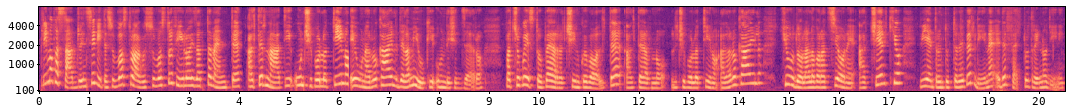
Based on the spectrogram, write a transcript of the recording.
Primo passaggio, inserite sul vostro ago e sul vostro filo esattamente alternati un cipollottino e una rocaille della Miyuki 11.0 faccio questo per 5 volte alterno il cipollottino alla rocaille chiudo la lavorazione a cerchio rientro in tutte le perline ed effettuo 3 nodini.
